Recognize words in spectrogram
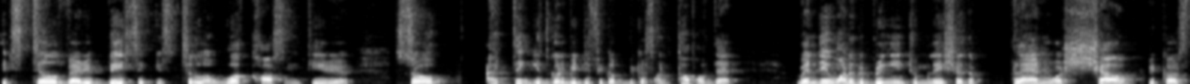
it's still very basic. It's still a workhorse interior. So I think it's going to be difficult because on top of that, when they wanted to bring it into Malaysia, the plan was shelved because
